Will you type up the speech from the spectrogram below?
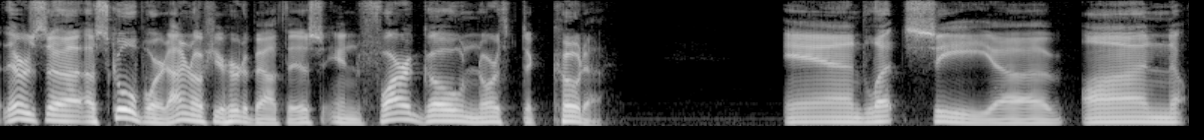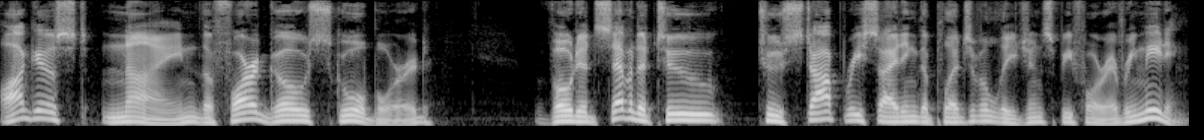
There's a, a, school board. I don't know if you heard about this in Fargo, North Dakota. And let's see, uh, on August 9, the Fargo School Board voted 7 to 2 to stop reciting the Pledge of Allegiance before every meeting.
